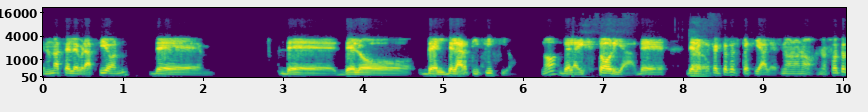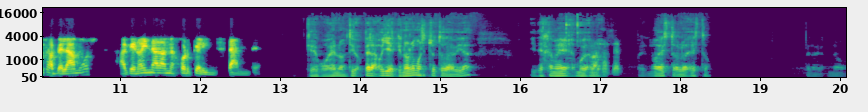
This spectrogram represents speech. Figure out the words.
en una celebración de, de, de lo, del, del, artificio, ¿no? De la historia, de, de claro. los efectos especiales. No, no, no. Nosotros apelamos a que no hay nada mejor que el instante. Qué bueno, tío. Espera, oye, que no lo hemos hecho todavía. Y déjame. Bueno, no, esto, esto. Pero no.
